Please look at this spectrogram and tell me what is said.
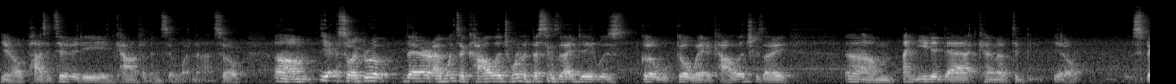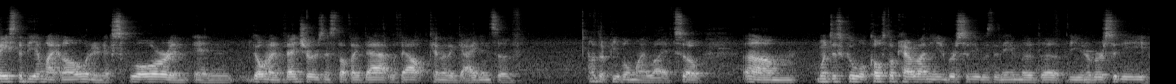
you know positivity and confidence and whatnot. So um, yeah, so I grew up there. I went to college. One of the best things that I did was go go away to college because I um, I needed that kind of to be, you know space to be on my own and explore and, and go on adventures and stuff like that without kind of the guidance of other people in my life. So um, went to school. Coastal Carolina University was the name of the, the university,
